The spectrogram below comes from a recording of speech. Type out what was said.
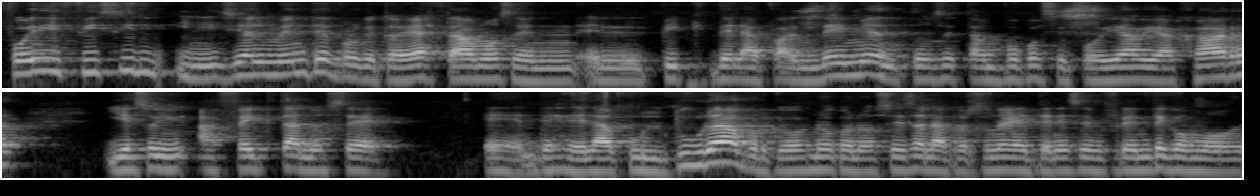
fue difícil inicialmente porque todavía estábamos en el pic de la pandemia, entonces tampoco se podía viajar y eso afecta, no sé, eh, desde la cultura, porque vos no conoces a la persona que tenés enfrente como...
